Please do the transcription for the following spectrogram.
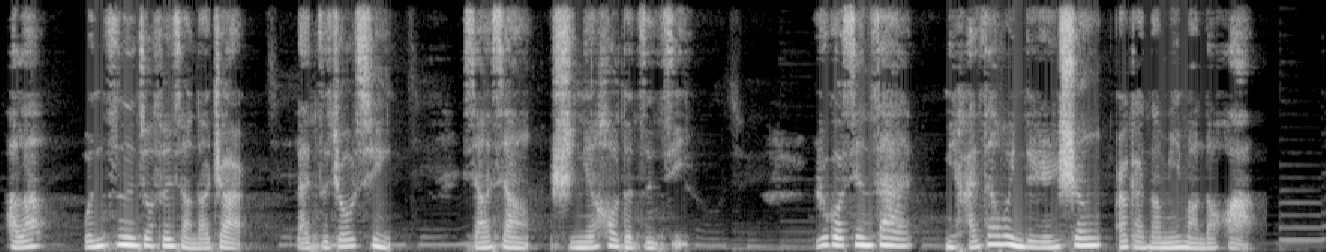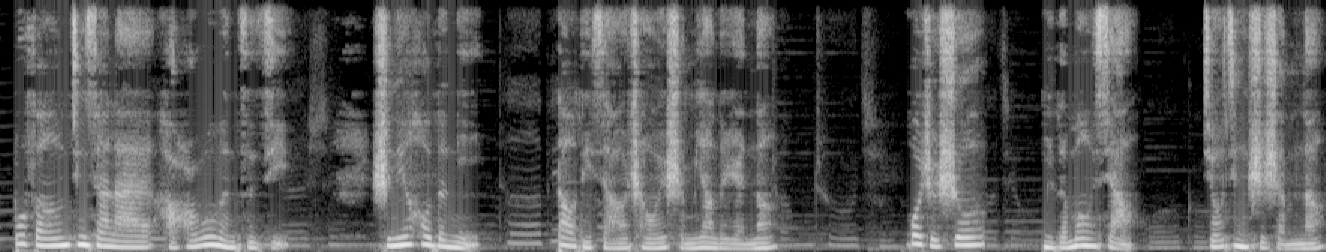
好了，文字就分享到这儿。来自周迅，想想十年后的自己。如果现在你还在为你的人生而感到迷茫的话，不妨静下来，好好问问自己：十年后的你，到底想要成为什么样的人呢？或者说，你的梦想究竟是什么呢？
